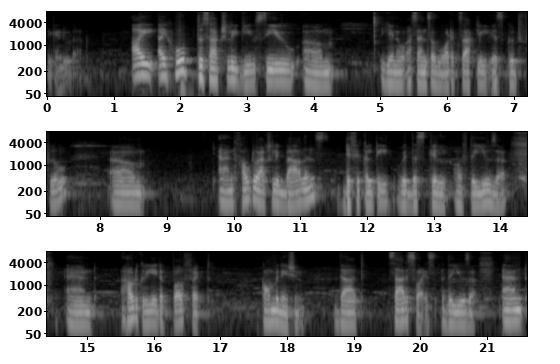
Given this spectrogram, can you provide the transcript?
they can do that. I, I hope this actually gives you, um, you know, a sense of what exactly is good flow um, and how to actually balance difficulty with the skill of the user. And how to create a perfect combination that satisfies the user and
